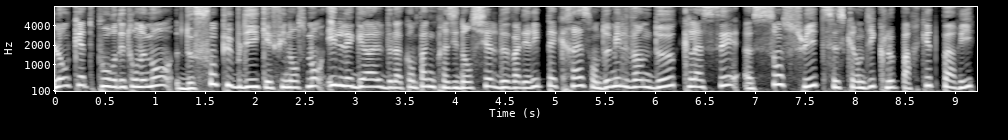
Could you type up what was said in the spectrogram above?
L'enquête pour détournement de fonds publics et financement illégal de la campagne présidentielle de Valérie Pécresse en 2022, classée sans suite. C'est ce qu'indique le parquet de Paris.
